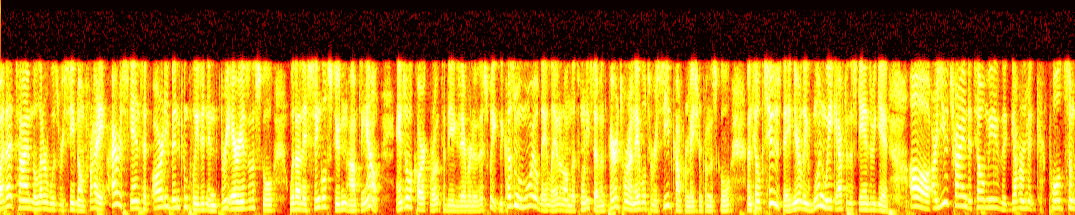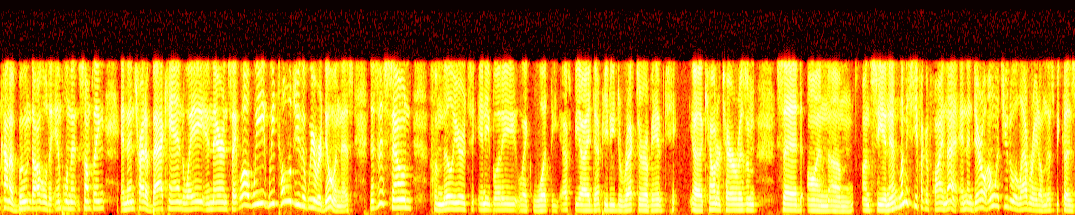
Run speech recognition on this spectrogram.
by that time the letter was received on Friday, iris scans had already been completed in three areas of the school without a single student opting out. Angela Clark wrote to the examiner this week. Because Memorial Day landed on the 27th, parents were unable to receive confirmation from the school until Tuesday, nearly one week after the scans began. Oh, are you trying to tell me that government pulled some kind of boondoggle to implement something and then try to backhand way in there and say, "Well, we we told you that we were doing this." Does this sound familiar to anybody like what the FBI deputy director of anti uh, counterterrorism said on um, on CNN. Let me see if I can find that. And then Daryl, I want you to elaborate on this because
